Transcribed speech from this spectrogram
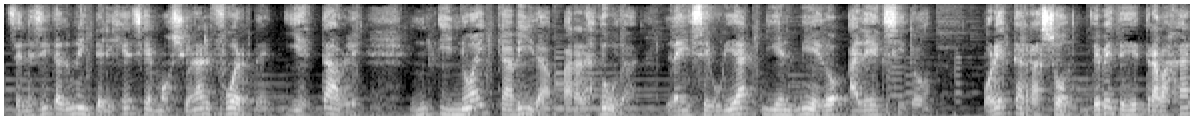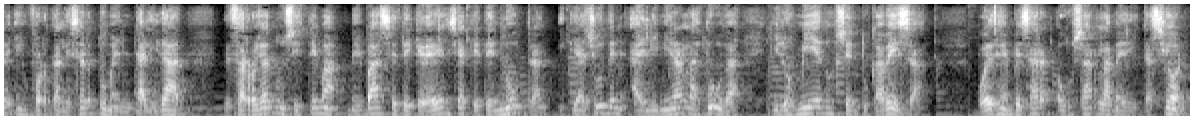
Se necesita de una inteligencia emocional fuerte y estable y no hay cabida para las dudas, la inseguridad ni el miedo al éxito. Por esta razón debes de trabajar en fortalecer tu mentalidad, desarrollando un sistema de bases de creencia que te nutran y te ayuden a eliminar las dudas y los miedos en tu cabeza. Puedes empezar a usar la meditación,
